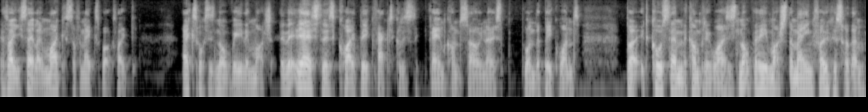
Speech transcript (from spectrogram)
It's like you say, like Microsoft and Xbox. Like Xbox is not really much. Yes, there's quite a big factor because it's the game console. You know, it's one of the big ones. But it calls them, the company wise, it's not very much the main focus for them.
